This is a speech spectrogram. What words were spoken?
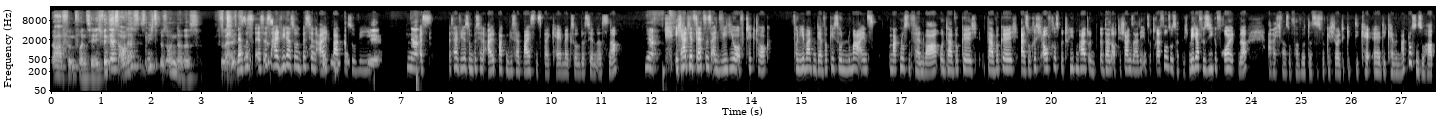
Ah, 5 von 10. Ich finde, das auch, das ist nichts Besonderes. Vielleicht. das ist, es ist halt wieder so ein bisschen altbacken, so wie. Nee. Ja, Es ist halt wieder so ein bisschen altbacken, wie es halt meistens bei K-Max so ein bisschen ist, ne? Ja. Ich hatte jetzt letztens ein Video auf TikTok von jemandem, der wirklich so ein Nummer 1 Magnussen-Fan war und da wirklich, da wirklich, also richtig Aufriss betrieben hat und dann auch die Chance hatte, ihn zu treffen und so. Es hat mich mega für sie gefreut, ne? Aber ich war so verwirrt, dass es wirklich Leute gibt, die, Ke äh, die Kevin Magnussen so hart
